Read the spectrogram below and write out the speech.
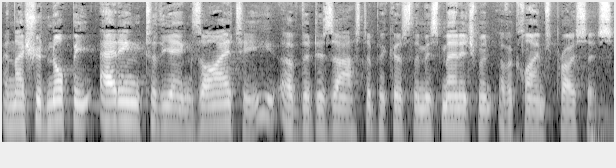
and they should not be adding to the anxiety of the disaster because of the mismanagement of a claims process.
